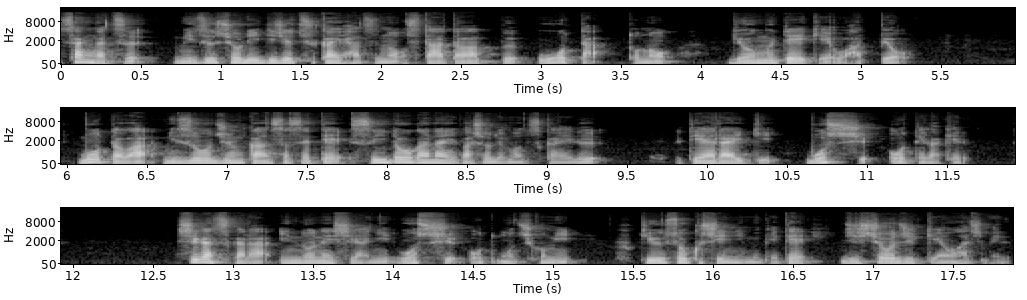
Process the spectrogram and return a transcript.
3月、水処理技術開発のスタートアップウォータとの業務提携を発表。ウォータは水を循環させて水道がない場所でも使える手洗い機ウォッシュを手掛ける。4月からインドネシアにウォッシュを持ち込み、普及促進に向けて実証実験を始める。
